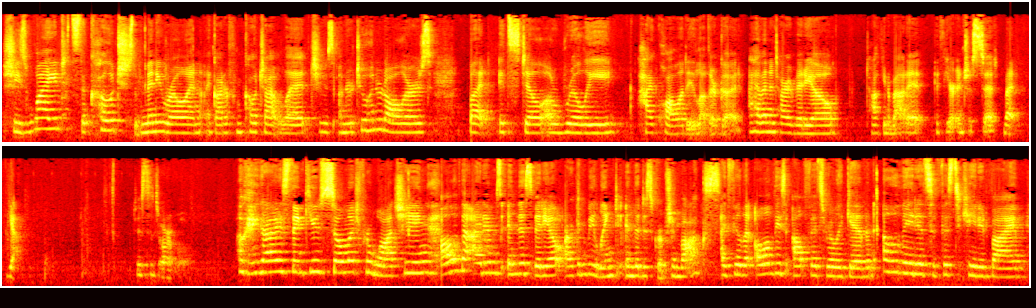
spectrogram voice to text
She's white, it's the Coach, the Mini Rowan. I got her from Coach Outlet. She was under $200, but it's still a really high quality leather good. I have an entire video talking about it if you're interested, but yeah, just adorable. Okay guys, thank you so much for watching. All of the items in this video are going to be linked in the description box. I feel that all of these outfits really give an elevated, sophisticated vibe,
